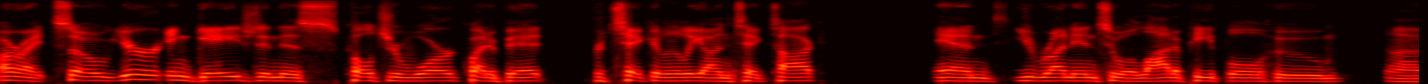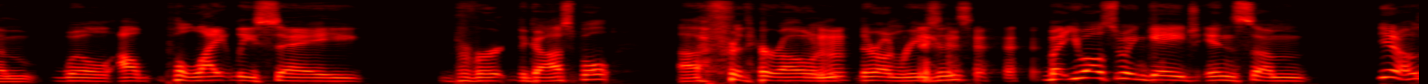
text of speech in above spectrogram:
All right, so you're engaged in this culture war quite a bit, particularly on TikTok, and you run into a lot of people who um, will, I'll politely say, pervert the gospel uh, for their own mm-hmm. their own reasons. but you also engage in some you know,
